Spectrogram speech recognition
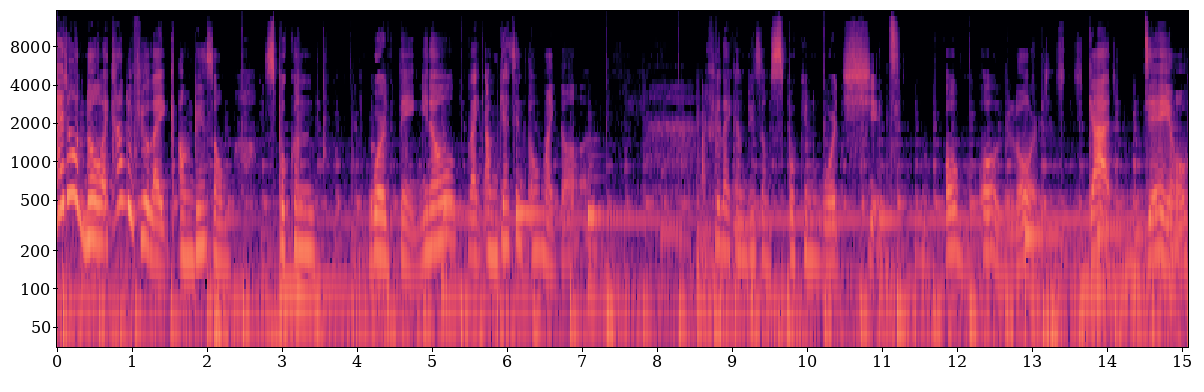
I don't know. I kind of feel like I'm doing some spoken word thing, you know? Like I'm getting, oh my god. I feel like I'm doing some spoken word shit. Oh, oh lord. God damn.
